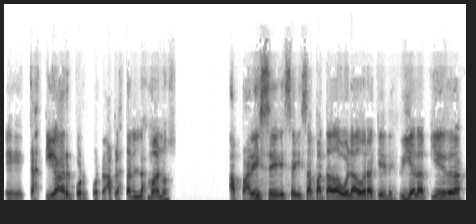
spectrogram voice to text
eh, castigar, por, por aplastarle las manos, aparece esa, esa patada voladora que desvía la piedra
